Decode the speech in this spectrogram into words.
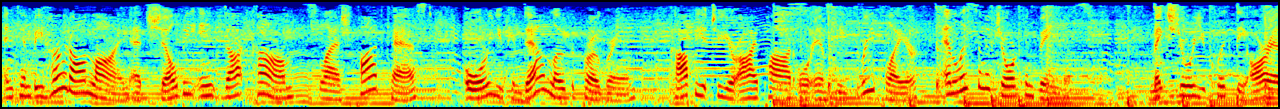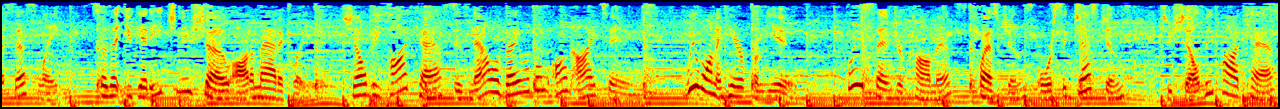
and can be heard online at shelbyinc.com slash podcast, or you can download the program, copy it to your iPod or MP3 player, and listen at your convenience. Make sure you click the RSS link so that you get each new show automatically. Shelby Podcast is now available on iTunes. We want to hear from you. Please send your comments, questions, or suggestions to Shelby Podcast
